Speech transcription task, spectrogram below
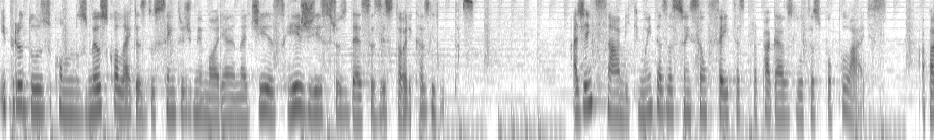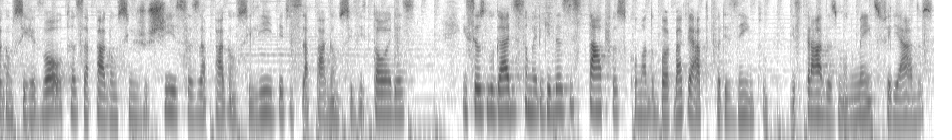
e produzo, com os meus colegas do Centro de Memória Ana Dias, registros dessas históricas lutas. A gente sabe que muitas ações são feitas para apagar as lutas populares. Apagam-se revoltas, apagam-se injustiças, apagam-se líderes, apagam-se vitórias. Em seus lugares são erguidas estátuas, como a do Borba Gato, por exemplo, estradas, monumentos, feriados,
